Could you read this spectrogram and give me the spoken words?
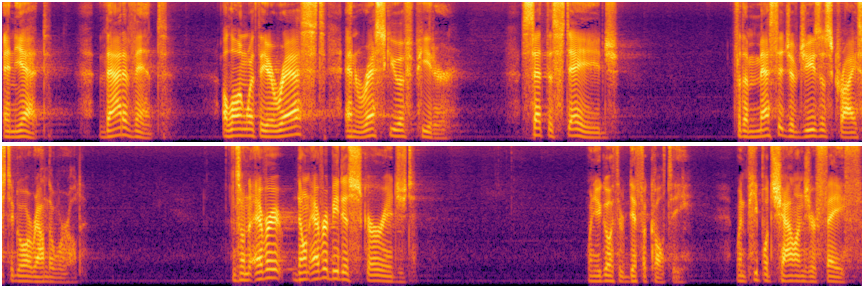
And yet, that event, along with the arrest and rescue of Peter, set the stage for the message of Jesus Christ to go around the world. And so don't ever, don't ever be discouraged when you go through difficulty, when people challenge your faith,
